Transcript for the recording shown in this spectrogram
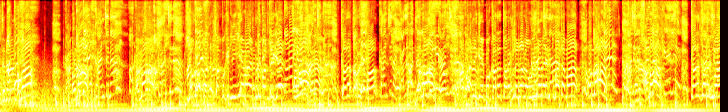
காஞ்சனா? அம்மா! காஞ்சனா காஞ்சனா? அம்மா! காஞ்சனா! எவ்வளவு பண்ண தப்புக்கு நீங்க ஏன் இப்படி பண்றீங்க? அம்மா, கதை திறக்கமா காஞ்சனா அம்மா! காஞ்சனா! அம்மா நீங்க இப்போ கதை திறக்கலன்னா நான் உயிரோட இருக்க மாட்டேமா அம்மா! அம்மா! கேளு. கதை திறக்குமா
